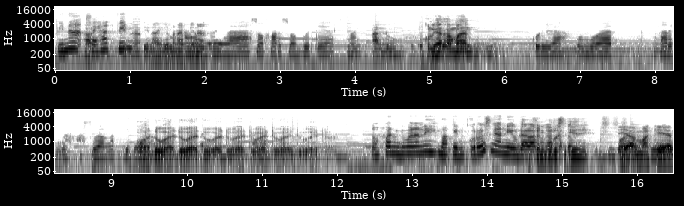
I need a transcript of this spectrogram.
Pina, Ah, sehat Pin? Pina. Pina gimana Pina? Alhamdulillah, so far so good ya. Cuman Aduh. Kuliah aman? Kuliah membuat tarik nafas banget gitu ya. Waduh, waduh, waduh, waduh, waduh, waduh, waduh, waduh. Novan gimana nih? Makin kurus gak nih? Udah lama Makin gak kurus ketemu. iya. Ya makin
